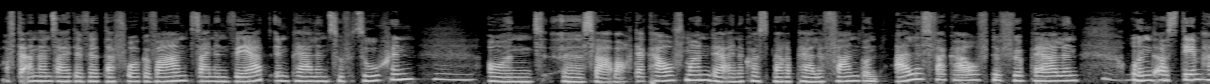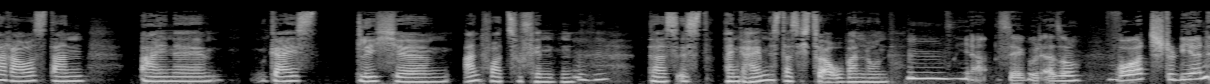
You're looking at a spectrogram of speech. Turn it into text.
auf der anderen Seite wird davor gewarnt, seinen Wert in Perlen zu suchen. Mhm. Und äh, es war aber auch der Kaufmann, der eine kostbare Perle fand und alles verkaufte für Perlen mhm. und aus dem heraus dann eine geistliche Antwort zu finden. Mhm. Das ist ein Geheimnis, das sich zu erobern lohnt. Ja, sehr gut. Also Wort studieren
